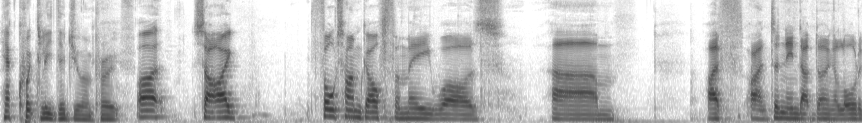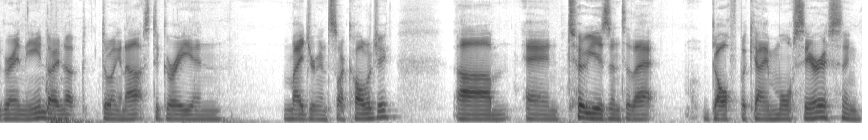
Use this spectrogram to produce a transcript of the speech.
How quickly did you improve? Uh, so I full time golf for me was um, I've, I didn't end up doing a law degree in the end. I ended up doing an arts degree and majoring in psychology. Um, and two years into that, golf became more serious and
